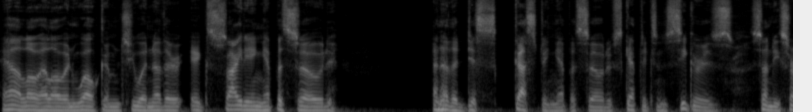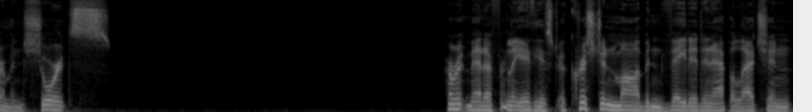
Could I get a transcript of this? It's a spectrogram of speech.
Hello, hello, and welcome to another exciting episode, another disgusting episode of Skeptics and Seekers Sunday Sermon Shorts. Hemant Mehta, friendly atheist, a Christian mob invaded an Appalachian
